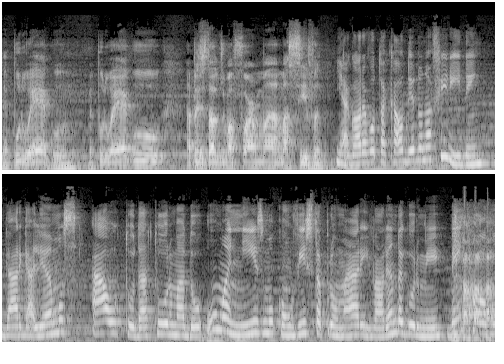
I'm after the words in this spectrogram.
é puro ego, ego. É puro ego apresentado de uma forma massiva. E agora vou tacar o dedo na ferida, hein? Gargalhamos alto da turma do humanismo com vista pro mar e varanda gourmet, bem como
